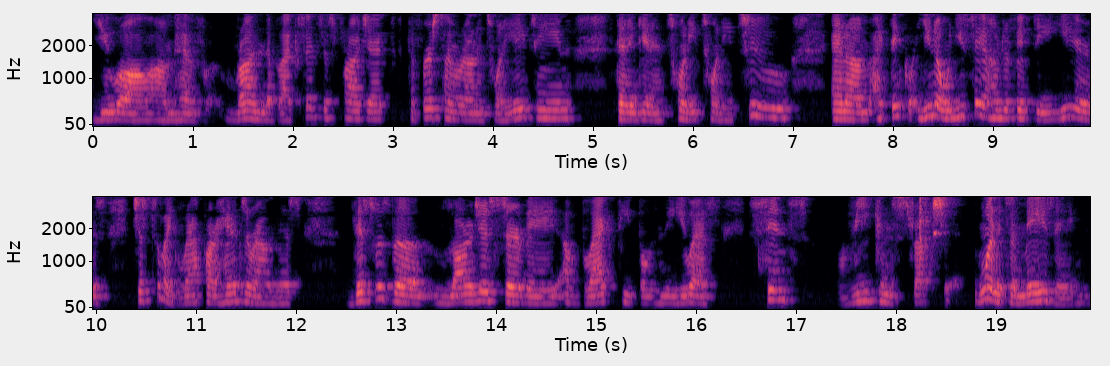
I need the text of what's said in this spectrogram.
you all um, have run the Black Census Project the first time around in 2018, then again in 2022. And um, I think, you know, when you say 150 years, just to like wrap our heads around this, this was the largest survey of Black people in the US since Reconstruction. One, it's amazing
